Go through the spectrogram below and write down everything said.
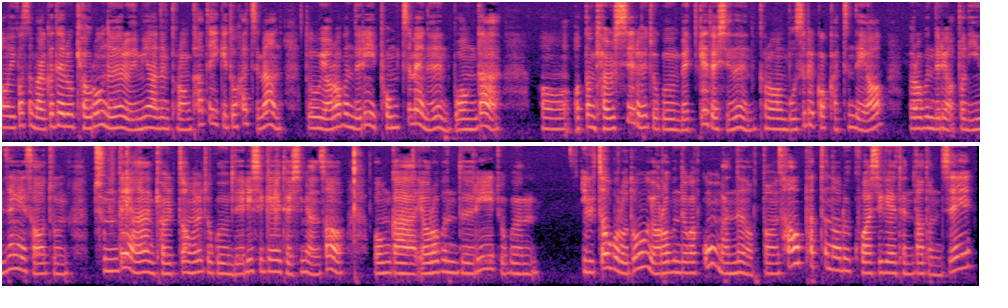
어, 이것은 말 그대로 결혼을 의미하는 그런 카드이기도 하지만 또 여러분들이 봄쯤에는 뭔가 어, 어떤 결실을 조금 맺게 되시는 그런 모습일 것 같은데요. 여러분들이 어떤 인생에서 좀 중대한 결정을 조금 내리시게 되시면서 뭔가 여러분들이 조금 일적으로도 여러분들과 꼭 맞는 어떤 사업 파트너를 구하시게 된다든지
